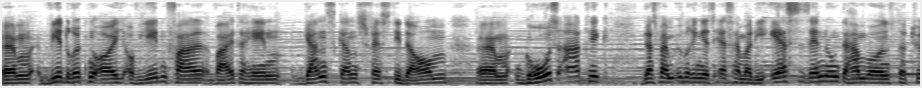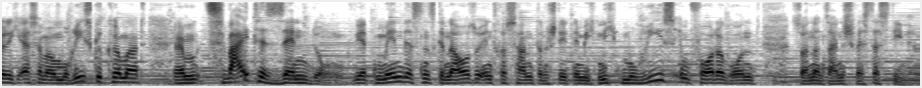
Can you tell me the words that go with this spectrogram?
Ähm, wir drücken euch auf jeden Fall weiterhin ganz, ganz fest die Daumen. Ähm, großartig. Das war im Übrigen jetzt erst einmal die erste Sendung. Da haben wir uns natürlich erst einmal um Maurice gekümmert. Ähm, zweite Sendung wird mindestens genauso interessant. Dann steht nämlich nicht Maurice im Vordergrund, sondern seine Schwester Stine.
